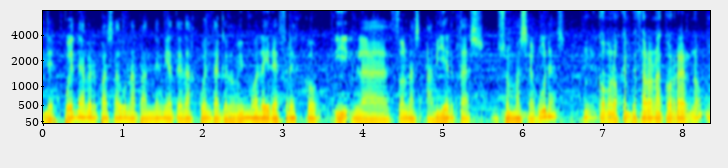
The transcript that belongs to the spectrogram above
después de haber pasado una pandemia te das cuenta que lo mismo el aire fresco y las zonas abiertas son más seguras. Como los que empezaron a correr, ¿no?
